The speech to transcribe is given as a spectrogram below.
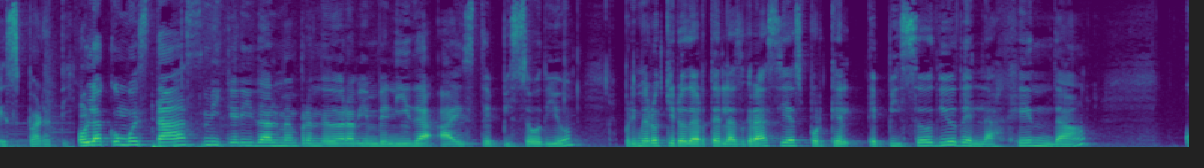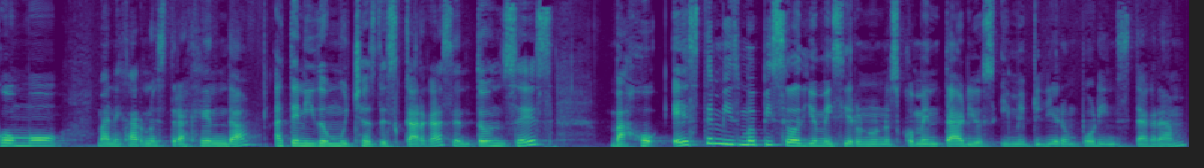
es para ti. Hola, ¿cómo estás, mi querida alma emprendedora? Bienvenida a este episodio. Primero quiero darte las gracias porque el episodio de la agenda, cómo manejar nuestra agenda, ha tenido muchas descargas. Entonces, bajo este mismo episodio me hicieron unos comentarios y me pidieron por Instagram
